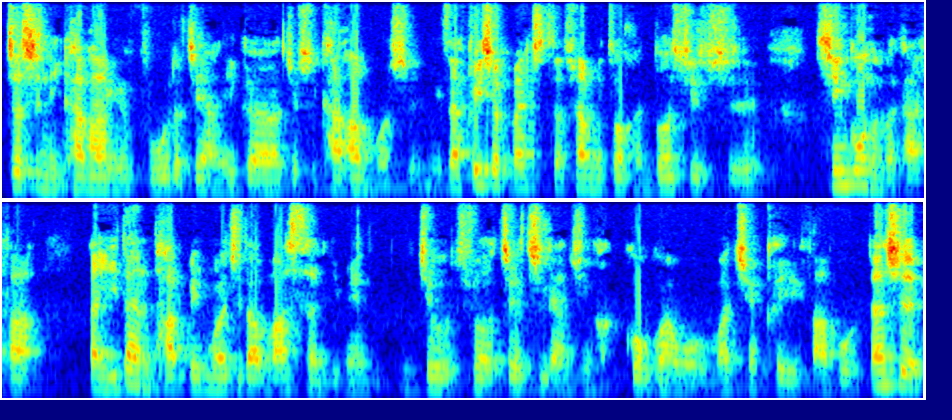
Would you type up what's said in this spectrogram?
这是你开发云服务的这样一个就是开发模式。你在 feature branch 上面做很多其实是新功能的开发。但一旦它被默记到 master 里面，你就说这质量已经过关，我完全可以发布。但是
